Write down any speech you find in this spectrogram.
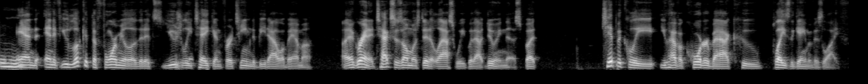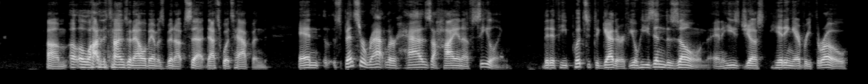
Mhm. And and if you look at the formula that it's usually taken for a team to beat Alabama, Uh, granted, Texas almost did it last week without doing this, but typically you have a quarterback who plays the game of his life. Um, a, a, lot of the times when Alabama's been upset, that's what's happened. And Spencer Rattler has a high enough ceiling that if he puts it together, if you know he's in the zone and he's just hitting every throw,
